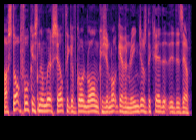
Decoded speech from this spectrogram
Oh, stop focusing on where Celtic have gone wrong because you're not giving Rangers the credit they deserve.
